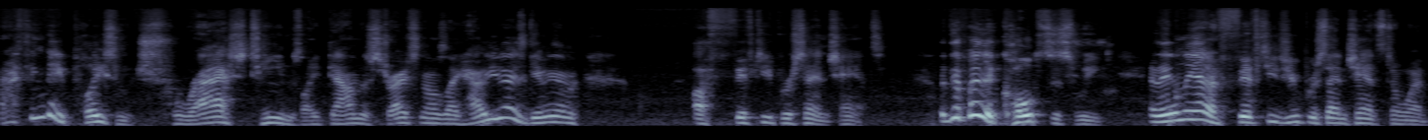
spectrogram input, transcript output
I think they play some trash teams like down the stretch, and I was like, "How are you guys giving them a fifty percent chance?" Like they play the Colts this week, and they only had a fifty-two percent chance to win.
